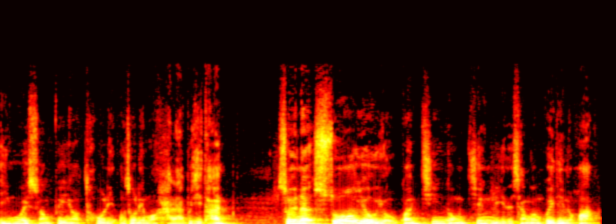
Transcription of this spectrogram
因为双方要脱离欧洲联盟还来不及谈，所以呢，所有有关金融监理的相关规定的话。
